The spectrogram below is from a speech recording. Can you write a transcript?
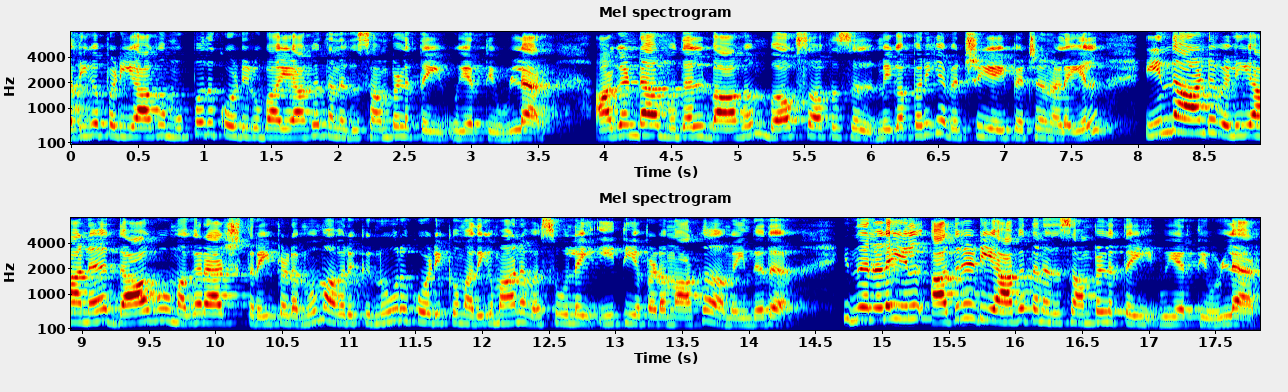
அதிகப்படியாக முப்பது கோடி ரூபாயாக தனது சம்பளத்தை உயர்த்தியுள்ளார். அகண்டா முதல் பாகம் பாக்ஸ் ஆஃபீஸில் மிகப்பெரிய வெற்றியை பெற்ற நிலையில் இந்த ஆண்டு வெளியான தாவு மகராஜ் திரைப்படமும் அவருக்கு நூறு கோடிக்கும் அதிகமான வசூலை ஈட்டிய படமாக அமைந்தது. இந்த நிலையில் அதிரடியாக தனது சம்பளத்தை உயர்த்தியுள்ளார்.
